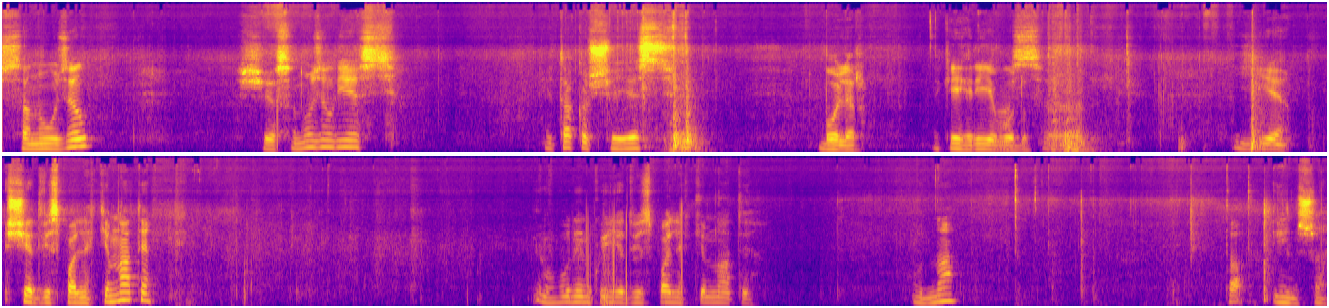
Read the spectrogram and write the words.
санузел. Ще санузел є. І також ще є бойлер, який гріє воду. Є ще дві спальних кімнати. В будинку є дві спальних кімнати. Одна та інша.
